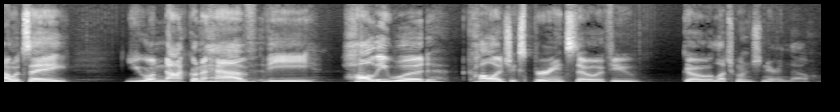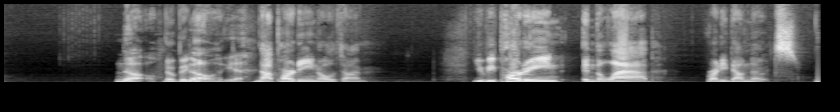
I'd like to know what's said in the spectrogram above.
I would say you are not going to have the Hollywood college experience though if you go electrical engineering though. No, No big- no, yeah. Not partying all the time. You'd be partying in the lab, writing down notes.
